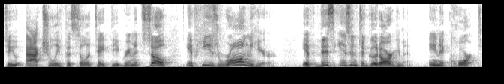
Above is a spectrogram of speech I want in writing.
to actually facilitate the agreement. So, if he's wrong here, if this isn't a good argument in a court,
